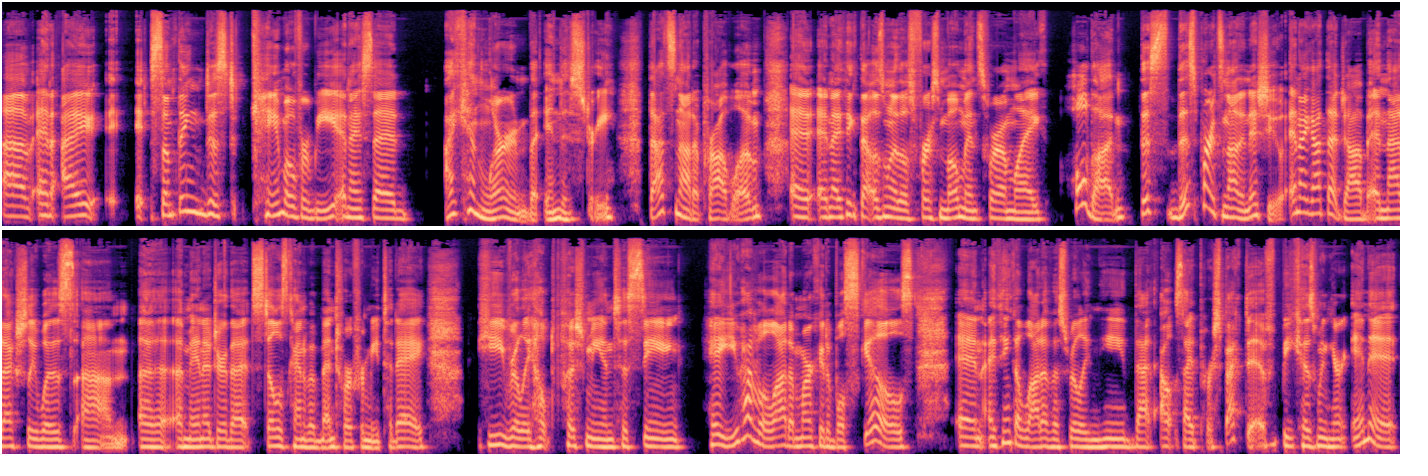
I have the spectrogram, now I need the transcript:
um, and i it, something just came over me and i said I can learn the industry. That's not a problem. And, and, I think that was one of those first moments where I'm like, hold on, this this part's not an issue. And I got that job, and that actually was um, a, a manager that still is kind of a mentor for me today. He really helped push me into seeing hey, you have a lot of marketable skills. And I think a lot of us really need that outside perspective because when you're in it,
